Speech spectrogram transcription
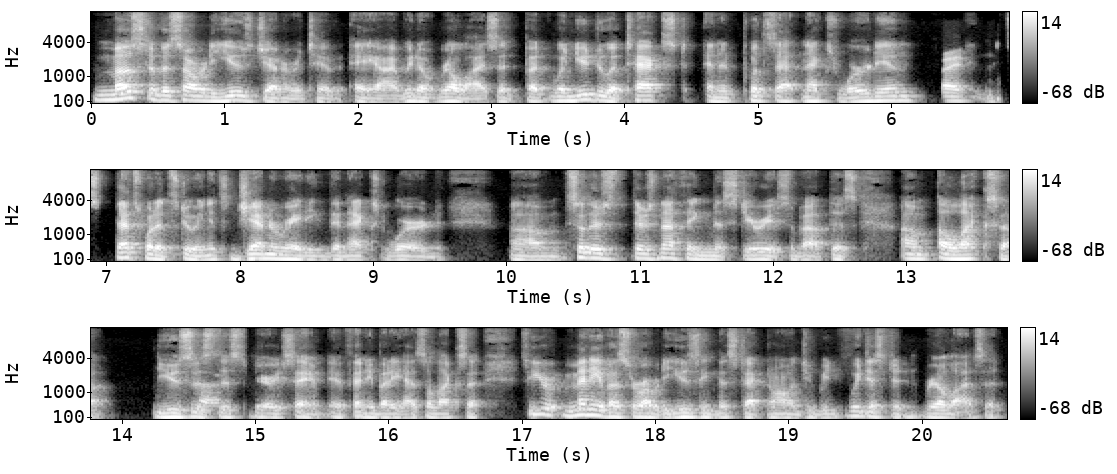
most of us already use generative AI. We don't realize it, but when you do a text and it puts that next word in, Right. that's what it's doing. It's generating the next word. Um, so there's there's nothing mysterious about this. Um, Alexa uses this very same. If anybody has Alexa, so you're many of us are already using this technology. We we just didn't realize it.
